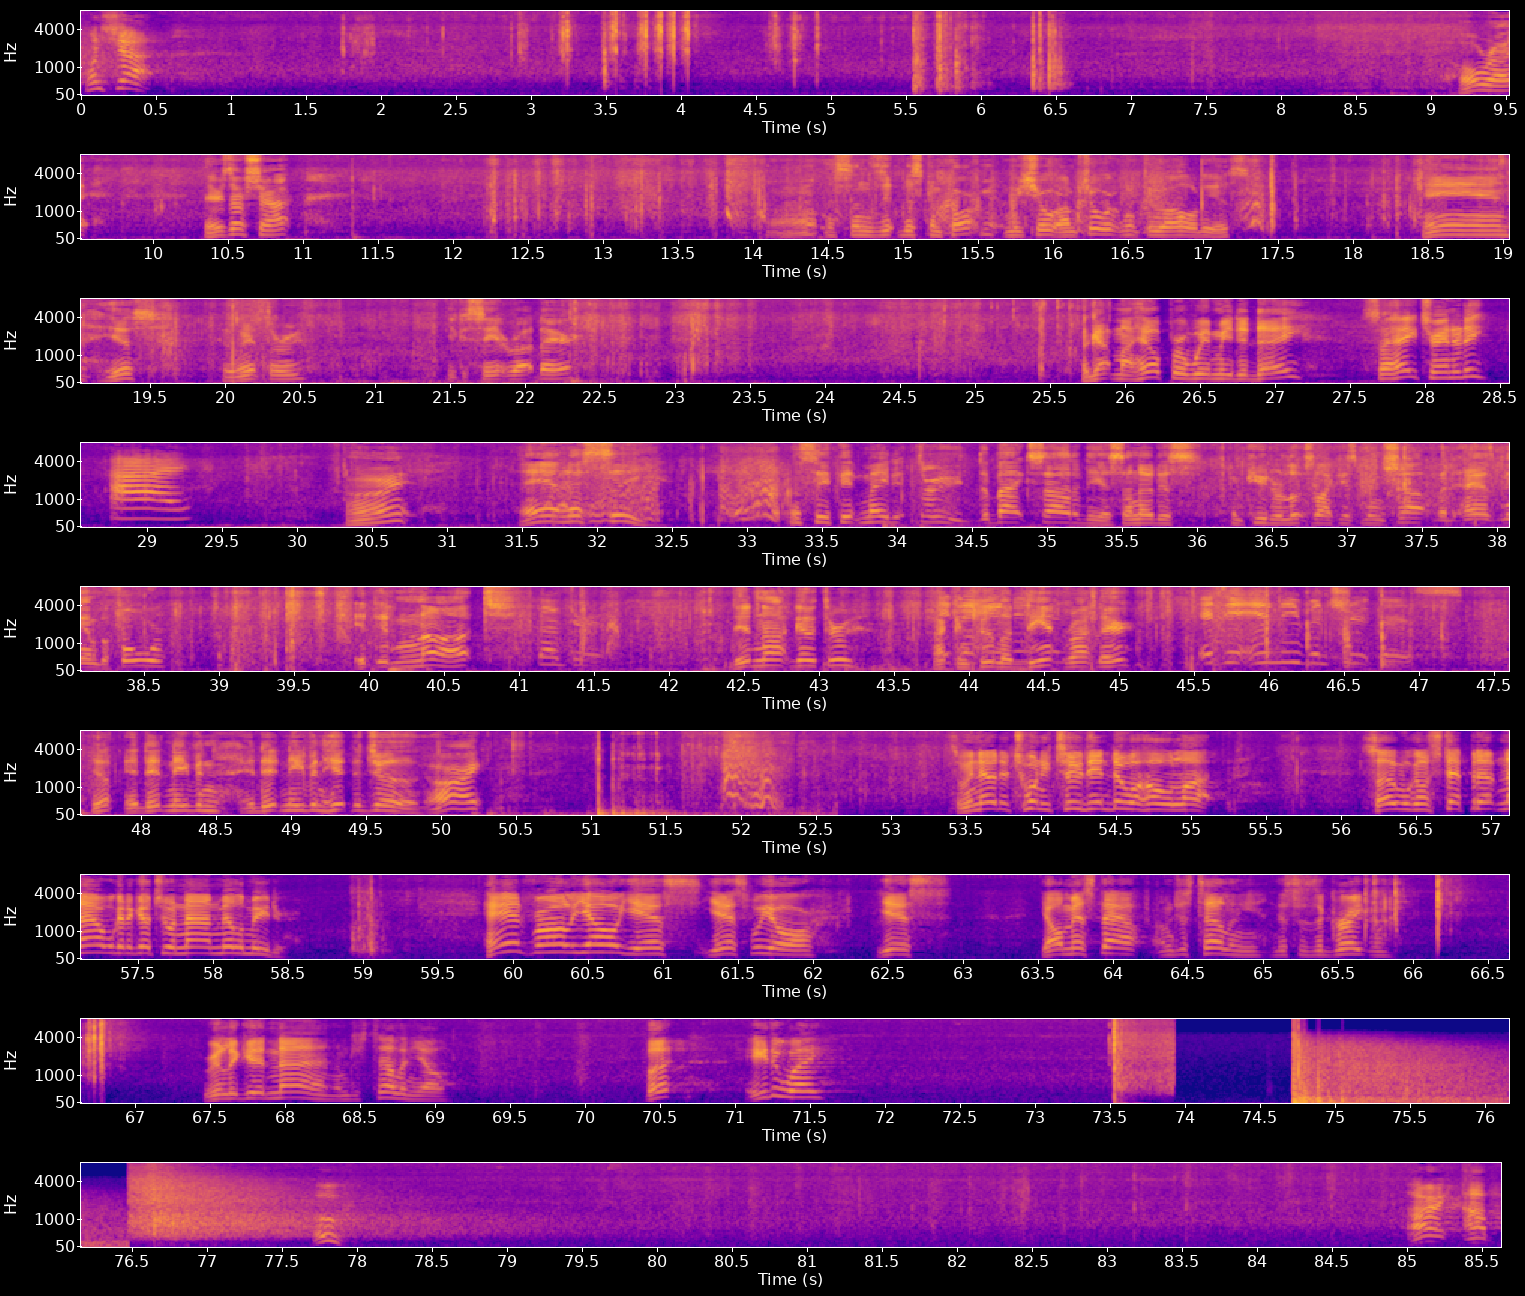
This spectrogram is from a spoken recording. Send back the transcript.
One shot. All right, there's our shot. All right, let's unzip this compartment. We sure, I'm sure it went through all this. And yes, it went through. You can see it right there. I got my helper with me today. Say hey, Trinity. Hi. All right. And let's see. Let's see if it made it through the back side of this. I know this computer looks like it's been shot, but it has been before. It did not, Go through. did not go through. I It can feel a dent right there. It didn't even shoot this. Yep, it didn't even, it didn't even hit the jug. All right. So we know the 22 didn't do a whole lot. So we're gonna step it up now. We're gonna go to a nine millimeter. And for all of y'all, yes, yes, we are. Yes, y'all missed out. I'm just telling you, this is a great one. Really good nine, I'm just telling y'all. But either way, Ooh. All right, I,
